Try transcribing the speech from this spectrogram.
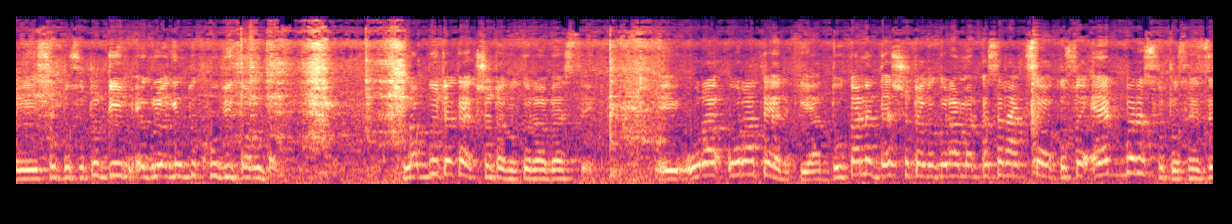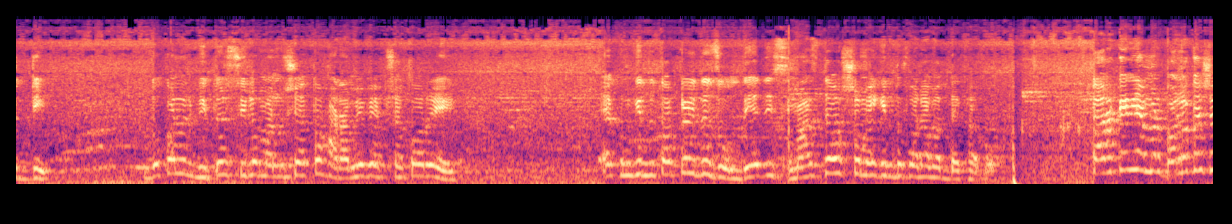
এই ছোট ছোট ডিম, এগুলো কিন্তু খুবই কম দাম। নব্বই টাকা, একশো টাকা করে বেচে। এই ওরা, ওরাতে আর কি, আর দোকানে দেড়শো টাকা করে আমার কাছে রাখছে, অথচ একবারে ছোট সাইজের ডিপ দোকানের ভিতর ছিল, মানুষ এত হারামি ব্যবসা করে। এখন কিন্তু তরকারিতে জল দিয়ে দিছি। মাছ দেওয়ার সময় কিন্তু পরে আবার দেখাবো। তরকারি আমার বলো কাছে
